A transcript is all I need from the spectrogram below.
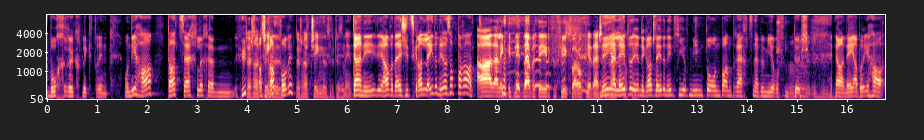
Wochenrückblick drin. Und ich habe tatsächlich ähm, heute, also gerade vorher, du hast noch Jingle für das nicht. den ich, ja, aber der ist jetzt gerade leider nicht so parat. Ah, der liegt nicht neben dir verfügbar. Okay, der ist Nein, ja, leider, okay. okay. gerade leider nicht hier auf meinem Tonband rechts neben mir auf dem Tisch. Ja, nein, aber ich habe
